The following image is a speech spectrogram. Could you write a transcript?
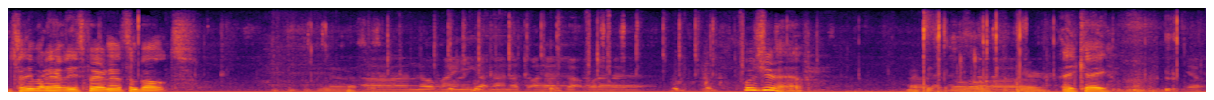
Does anybody have any spare nuts and bolts? No. Uh, nope, I ain't even got none. That's why I had Got what I had. What'd you have? Might be Uh, some go, uh. AK. Yep.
